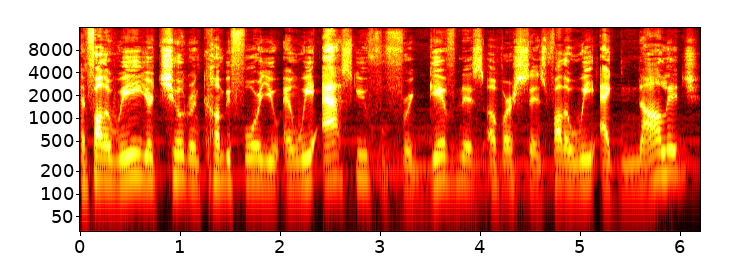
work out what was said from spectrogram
And Father, we, your children, come before you and we ask you for forgiveness of our sins. Father, we acknowledge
